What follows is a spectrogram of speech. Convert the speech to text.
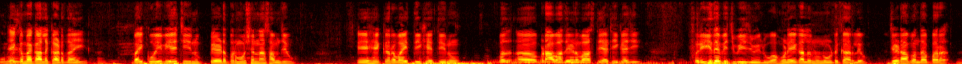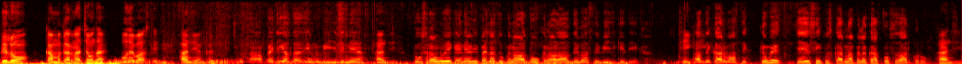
ਉਹਨੂੰ ਇੱਕ ਮੈਂ ਗੱਲ ਕੱਟਦਾ ਜੀ। ਬਾਈ ਕੋਈ ਵੀ ਇਹ ਚੀਜ਼ ਨੂੰ ਪੇਡ ਪ੍ਰਮੋਸ਼ਨ ਨਾ ਸਮਝਿਓ। ਇਹ ਇੱਕ ਰਵਾਇਤੀ ਖੇਤੀ ਨੂੰ ਬੜਾਵਾ ਦੇਣ ਵਾਸਤੇ ਹੈ ਠੀਕ ਹੈ ਜੀ। ਫ੍ਰੀ ਦੇ ਵਿੱਚ ਬੀਜ ਮਿਲੂਗਾ। ਹੁਣ ਇਹ ਗੱਲ ਨੂੰ ਨੋਟ ਕਰ ਲਿਓ। ਜਿਹੜਾ ਬੰਦਾ ਪਰ ਦਿਲੋਂ ਕੰਮ ਕਰਨਾ ਚਾਹੁੰਦਾ ਉਹਦੇ ਵਾਸਤੇ। ਹਾਂਜੀ ਅੰਕਲ ਜੀ। ਹਾਂ ਪਹਿਲੀ ਗੱਲ ਤਾਂ ਅਸੀਂ ਉਹਨੂੰ ਬੀਜ ਦਿੰਨੇ ਆ ਹਾਂਜੀ। ਦੂਸਰਾ ਉਹਨੂੰ ਇਹ ਕਹਿੰਦੇ ਆ ਵੀ ਪਹਿਲਾਂ ਤੂੰ ਕਨਾਲ ਦੋ ਕਨਾਲ ਆਪਦੇ ਵਾਸਤੇ ਬੀਜ ਕੇ ਦੇਖ। ਠੀਕ ਹੈ ਆਪਦੇ ਘਰ ਵਾਸਤੇ ਕਿਉਂਕਿ ਜੇ ਅਸੀਂ ਕੁਝ ਕਰਨਾ ਪਹਿਲਾਂ ਘਰ ਤੋਂ ਸੁਧਾਰ ਕਰੋ। ਹਾਂਜੀ।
